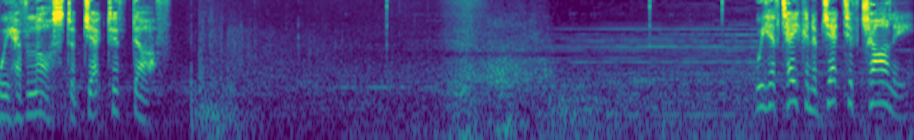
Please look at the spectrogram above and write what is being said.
We have lost objective Duff. We have taken objective Charlie.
